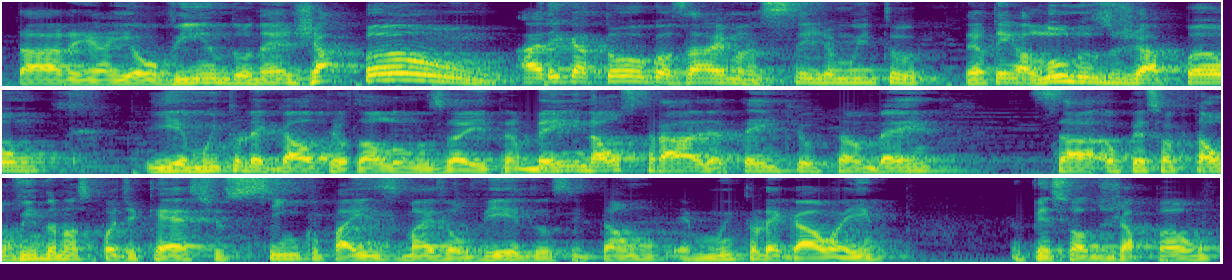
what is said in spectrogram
estarem aí ouvindo, né? Japão, arigatou gozaimasu, seja muito... Eu tenho alunos do Japão e é muito legal ter os alunos aí também. E na Austrália, thank you também. O pessoal que está ouvindo o nosso podcast, os cinco países mais ouvidos, então é muito legal aí. O pessoal do Japão,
